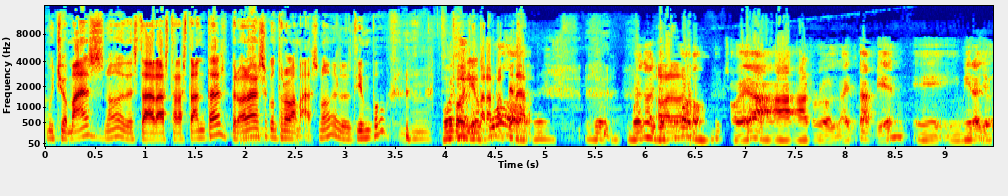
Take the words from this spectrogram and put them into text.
mucho más, ¿no? De estar hasta las tantas, pero ahora se controla más, ¿no? El tiempo. Bueno, yo para juego, bueno, yo he jugado mucho, ¿eh? A, a Roll Online también. y mira, yo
